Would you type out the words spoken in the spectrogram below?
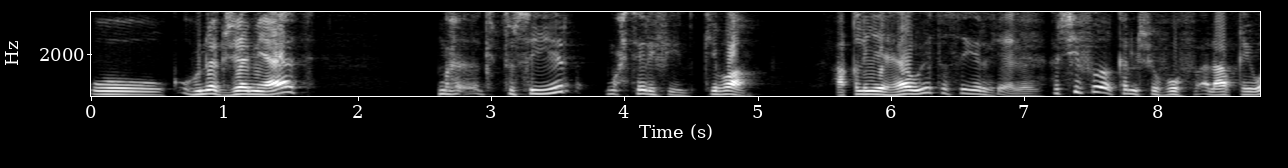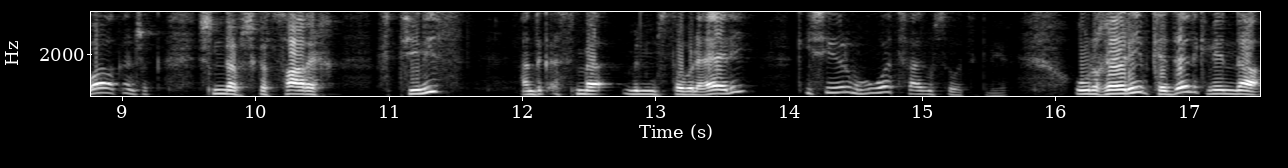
وهناك جامعات تسير محترفين كبار. عقلية هاوية تسير. فعلا. هادشي كنشوفوه في ألعاب قوى شفنا بشكل صارخ في التنس عندك أسماء من المستوى العالي كيسيروا هو على مستوى التدبير. والغريب كذلك بأن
